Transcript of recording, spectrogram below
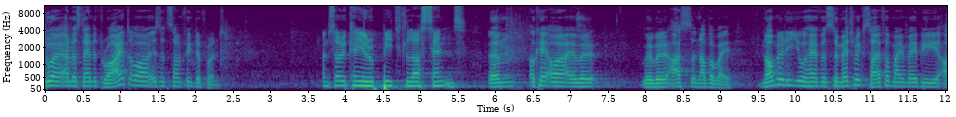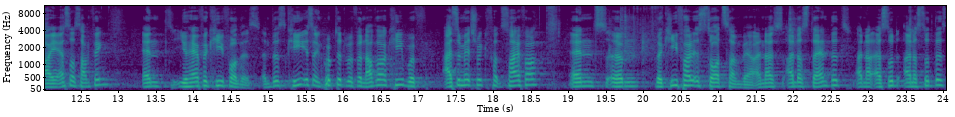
do I understand it right, or is it something different? I'm sorry. Can you repeat the last sentence? Um, okay, or I will we will ask another way. Normally you have a symmetric cipher, maybe AES or something, and you have a key for this. And this key is encrypted with another key with asymmetric cipher, and um, the key file is stored somewhere. And I understand it, and I understood this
